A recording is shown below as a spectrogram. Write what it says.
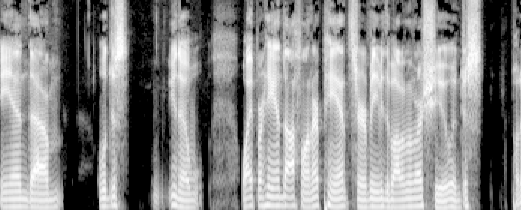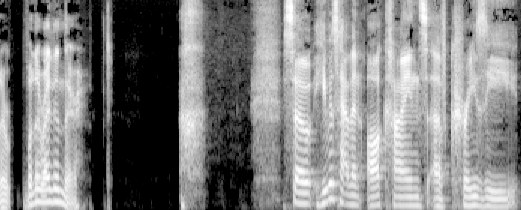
and um, we'll just you know wipe our hand off on our pants or maybe the bottom of our shoe and just put it put it right in there. So he was having all kinds of crazy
